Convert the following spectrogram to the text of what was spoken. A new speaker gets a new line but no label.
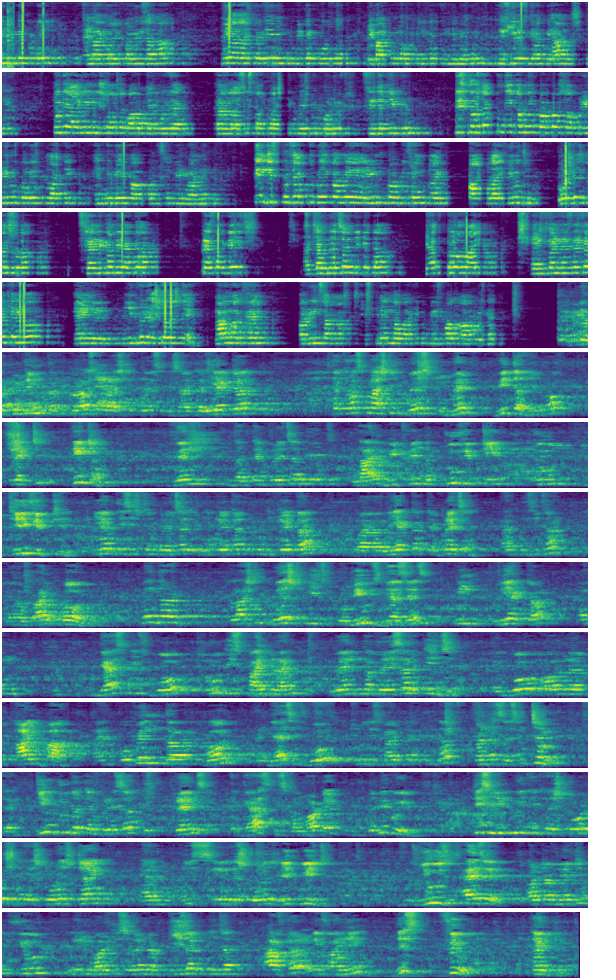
and my colleague Praveen Sharma. We are studying in BTech course Department of Mechanical Engineering in CSDM Bihar University. Today I will discuss about my project Pyrolysis of Plastic Waste to produce synthetic film. This project to make a purpose of reduce the waste plastic and to make a pollution environment. In this project to make a use for different type parts like use voltage controller, cylindrical reactor, pressure gauge, and temperature indicator, gas flow pipe, and condensation chamber, and liquid storage tank. Now my friend Sharma explain the working principle of project.
We are putting the cross plastic waste inside the reactor. The cross plastic waste is with the help of electric heater. When the temperature is lie between the 250 to 350. Here this is temperature indicator to indicate the uh, reactor temperature and this is a uh, pipe wall. When the plastic waste is produced gases in reactor and gas is go through this pipeline when the pressure is uh, go on uh, high bar and open the and gas is go through this pipeline in the condensation chamber. Then due to the temperature difference, the gas is converted to the liquid. This liquid is stored in a storage tank and this uh, storage liquid used as a alternative fuel in multi-cylinder diesel engine after refining this fuel. Thank you.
